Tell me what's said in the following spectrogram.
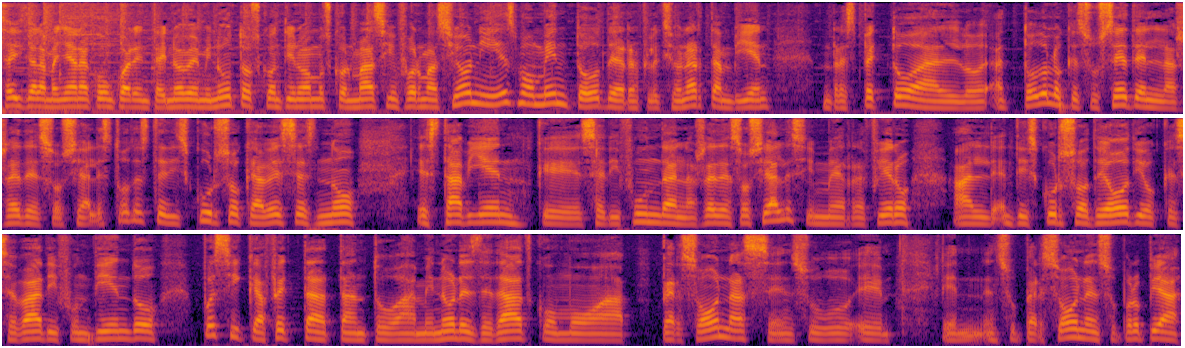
6 de la mañana con 49 minutos. Continuamos con más información y es momento de reflexionar también respecto a, todo lo que sucede en las redes sociales, todo este discurso que a veces no está bien que se difunda en las redes sociales y me refiero al discurso de odio que se va difundiendo, pues sí que afecta tanto a menores de edad como a personas en su eh, en, su persona en su propia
